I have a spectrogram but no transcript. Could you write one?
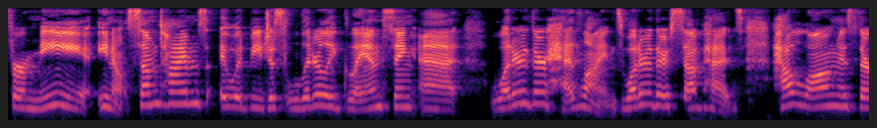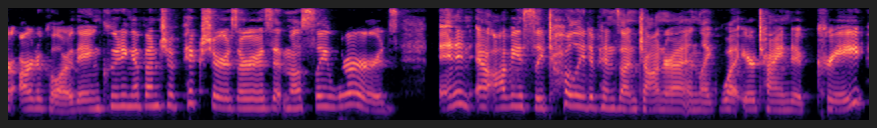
for me, you know, sometimes it would be just literally glancing at what are their headlines? What are their subheads? How long is their article? Are they including a bunch of pictures or is it mostly words? And it uh, obviously totally depends on genre and like what you're trying to create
